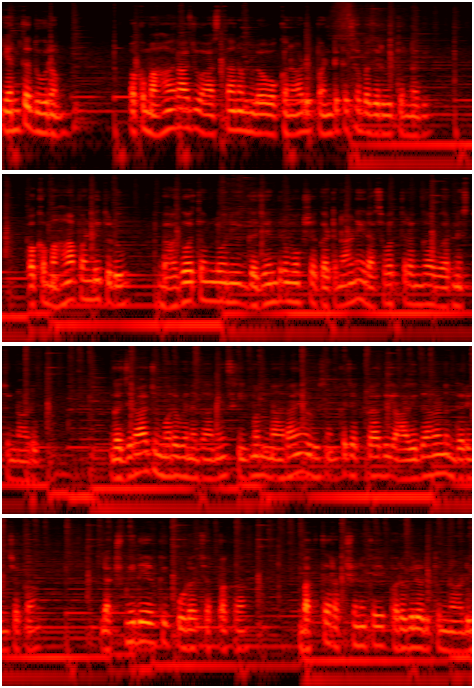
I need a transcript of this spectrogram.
ఎంత దూరం? ఒక మహారాజు ఆస్థానంలో ఒకనాడు పండిత సభ జరుగుతున్నది. ఒక మహాపండితుడు భాగవతంలోని గజేంద్రమోక్ష ఘటనాన్ని రసవత్తరంగా వర్ణిస్తున్నాడు. గజరాజు మొర వినగానే శ్రీమన్నారాయణుడు శంఖచక్రాది ఆయుధాలను ధరించక లక్ష్మీదేవికి కూడా చెప్పక భక్త రక్షణకై పరుగులెడుతున్నాడు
